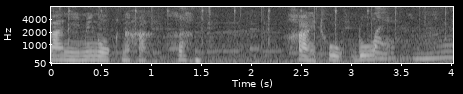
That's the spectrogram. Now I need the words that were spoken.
ร้านนี้ไม่งกนะคะ ขายถูกด้วยอืม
